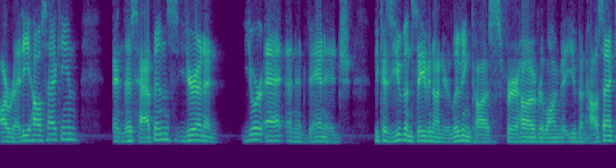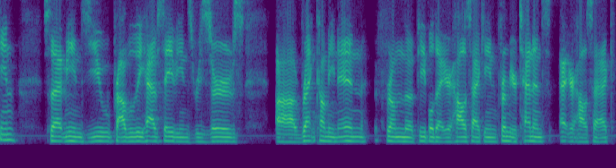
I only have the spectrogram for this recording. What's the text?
already house hacking, and this happens, you're at an you're at an advantage because you've been saving on your living costs for however long that you've been house hacking. So that means you probably have savings, reserves, uh, rent coming in from the people that you're house hacking, from your tenants at your house hack.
